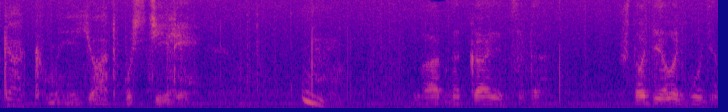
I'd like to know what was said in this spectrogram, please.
Как мы ее отпустили. Ладно, каяться-то. Что делать будем?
